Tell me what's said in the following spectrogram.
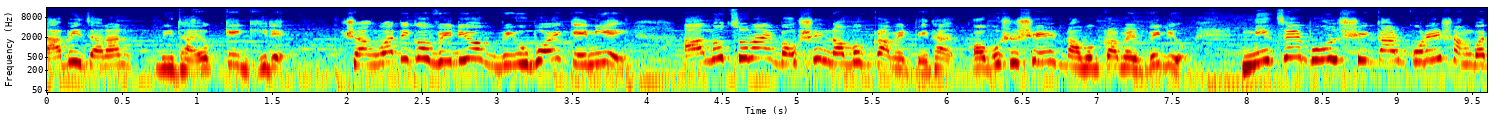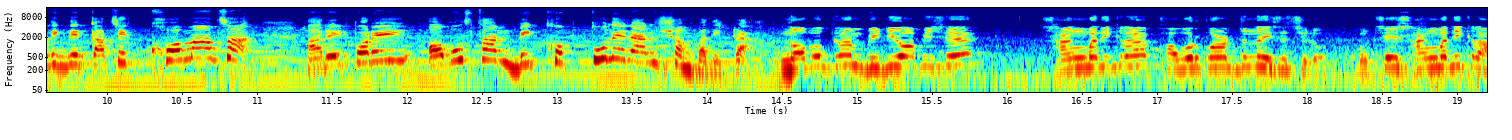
দাবি জানান বিধায়ককে ঘিরে। সাংবাদিক ও ভিডিও উভয়কে নিয়েই আলোচনায় বসে নবগ্রামের বিধায়ক। অবশেষে নবগ্রামের ভিডিও। নিচে ভুল স্বীকার করে সাংবাদিকদের কাছে ক্ষমা চান। আর এরপরেই অবস্থান বিক্ষোভ তুলে নেন সাংবাদিকরা। নবগ্রাম বিডিও অফিসে সাংবাদিকরা খবর করার জন্য এসেছিল এবং সেই সাংবাদিকরা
